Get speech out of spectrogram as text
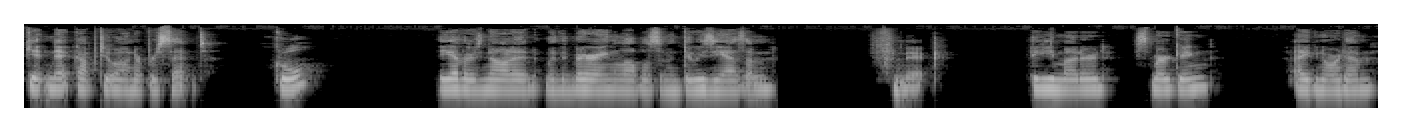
get Nick up to 100%. Cool? The others nodded with varying levels of enthusiasm. Nick, Iggy muttered, smirking. I ignored him.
